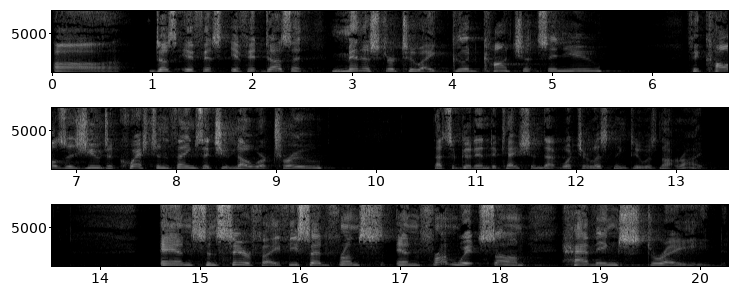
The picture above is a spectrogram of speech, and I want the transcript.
uh, does, if, it's, if it doesn't minister to a good conscience in you, if it causes you to question things that you know are true, that's a good indication that what you're listening to is not right. And sincere faith, he said, from, and from which some, having strayed,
